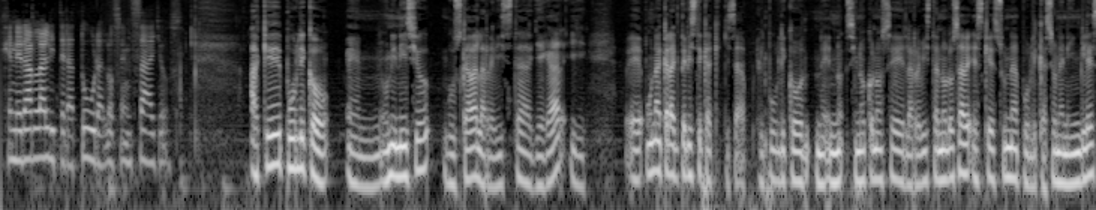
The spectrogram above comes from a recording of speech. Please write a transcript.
generar la literatura, los ensayos. ¿A qué público en un inicio buscaba la revista llegar y eh, una característica que quizá el público, si no conoce la revista, no lo sabe, es que es una publicación en inglés.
